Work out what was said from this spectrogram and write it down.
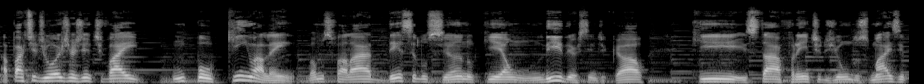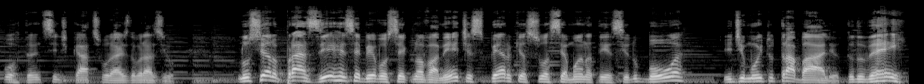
a partir de hoje a gente vai um pouquinho além. Vamos falar desse Luciano, que é um líder sindical, que está à frente de um dos mais importantes sindicatos rurais do Brasil. Luciano, prazer receber você aqui novamente. Espero que a sua semana tenha sido boa e de muito trabalho. Tudo bem?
